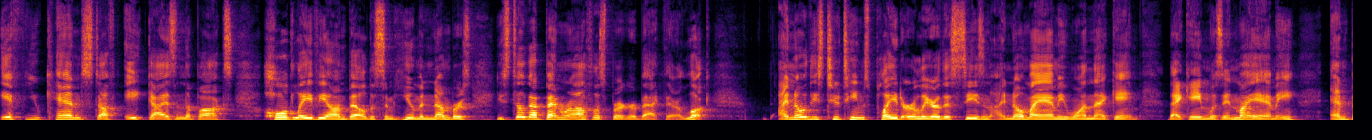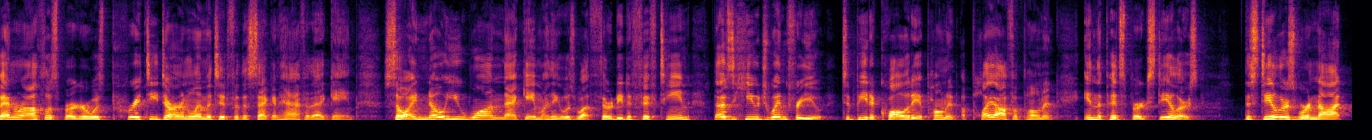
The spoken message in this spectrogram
if you can stuff eight guys in the box, hold Le'Veon Bell to some human numbers, you still got Ben Roethlisberger back there. Look, I know these two teams played earlier this season. I know Miami won that game. That game was in Miami, and Ben Roethlisberger was pretty darn limited for the second half of that game. So I know you won that game. I think it was what 30 to 15. That was a huge win for you to beat a quality opponent, a playoff opponent in the Pittsburgh Steelers. The Steelers were not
